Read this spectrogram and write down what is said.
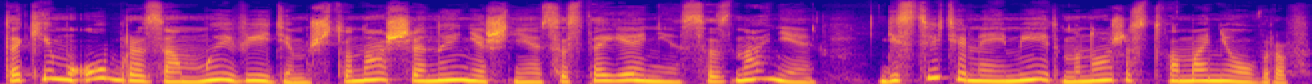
Таким образом, мы видим, что наше нынешнее состояние сознания действительно имеет множество маневров,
